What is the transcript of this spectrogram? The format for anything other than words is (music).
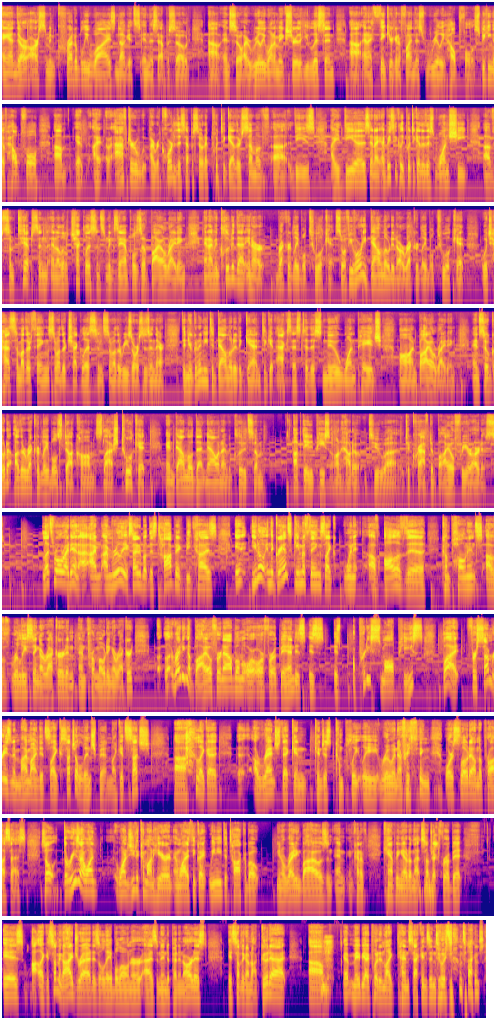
and there are some incredibly wise nuggets in this episode. Uh, and so I really want to make sure that you listen. Uh, and I think you're going to find this really helpful. Speaking of helpful, um, it, I, after I recorded this episode, I put together some of uh, these ideas. And I, I, basically put together this one sheet of some tips and, and a little checklist and some examples of bio writing. And I've included that in our record label toolkit. So if you've already downloaded our record label toolkit, which has some other things, some other checklists, and some other resources in there, then you're going to need to download it again to get access to this new one page on bio writing. And so go to otherrecordlabels.com slash toolkit and download that now. And I've included some updated piece on how to to uh, to craft a bio for your artists let's roll right in. I, am I'm, I'm really excited about this topic because it you know in the grand scheme of things, like when it, of all of the components of releasing a record and, and promoting a record, uh, writing a bio for an album or, or for a band is is is a pretty small piece. But for some reason in my mind, it's like such a linchpin. Like it's such uh, (laughs) like a a wrench that can can just completely ruin (laughs) everything or slow down the process. So the reason I want wanted you to come on here and, and why I think I, we need to talk about you know writing bios and, and, and kind of camping out on that subject for a bit is uh, like it's something I dread as a label owner as an independent artist. It's something I'm not good at. Um, (laughs) maybe I put in like 10 seconds into it (laughs) sometimes.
